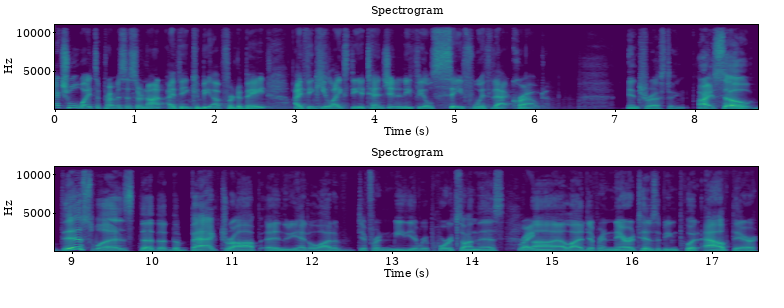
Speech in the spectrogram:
actual white supremacist or not, I think can be up for debate. I think he likes the attention and he feels safe with that crowd. Interesting. All right, so this was the the, the backdrop, and we had a lot of different media reports on this. Right. Uh, a lot of different narratives are being put out there,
